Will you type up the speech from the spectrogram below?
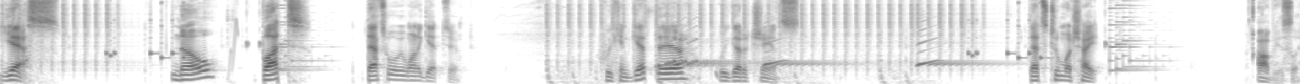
Yes. No, but that's what we want to get to. If we can get there, we got a chance. That's too much height. Obviously.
